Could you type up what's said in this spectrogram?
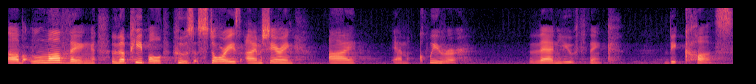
of loving the people whose stories I'm sharing. I am queerer than you think because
